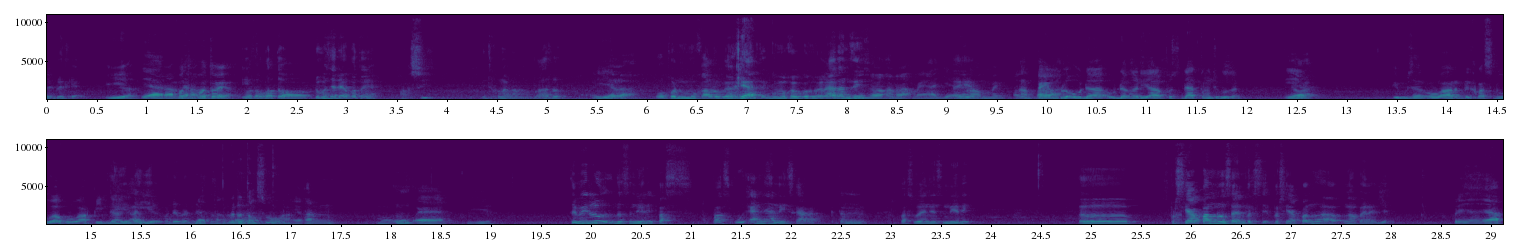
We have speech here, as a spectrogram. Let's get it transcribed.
Black ya? Iya. ya rame Foto-foto rame. ya? Iya, foto-foto Lu masih ada fotonya? Masih. Itu kenangan banget loh. Iyalah Walaupun muka lu gak kelihatan, gue muka gue gak kelihatan sih. Ya, soalnya kan rame aja Iya. Rame. Sampai yang belum udah udah nggak dihapus datang juga kan. iya Ya, misalnya keluar di kelas 2 keluar pindah. Iya, gitu. iya, pada pada datang Udah datang semua. ya kan mau UN Iya. Tapi lu lu sendiri pas pas UN-nya nih sekarang kita Hmm. Pas UN-nya sendiri eh persiapan lu selain persi- persiapan lu ap- ngapain aja? persiap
